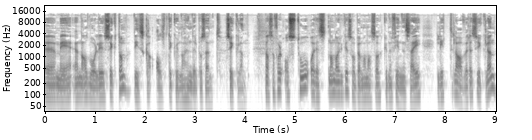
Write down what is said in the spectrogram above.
med en alvorlig sykdom, de skal alltid kunne ha 100% sykelønn. Men altså for oss to og resten av Norge så bør man altså kunne finne seg i litt lavere sykelønn,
